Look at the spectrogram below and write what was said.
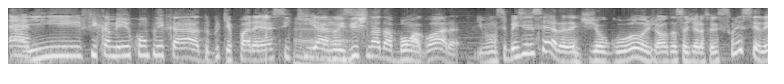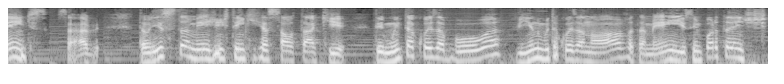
É. Aí fica meio complicado, porque parece que É. ah, não existe nada bom agora. E vamos ser bem sinceros, a gente jogou jogos dessas gerações que são excelentes, sabe? Então isso também a gente tem que ressaltar aqui. Tem muita coisa boa vindo, muita coisa nova também, e isso é importante.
